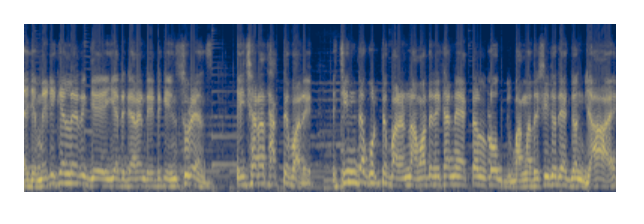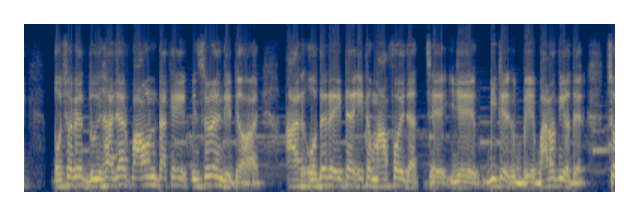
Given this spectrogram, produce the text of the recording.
এই যে মেডিকেলের যে ইয়ের গ্যারান্টি এটাকে ইন্স্যুরেন্স এই ছাড়া থাকতে পারে। চিন্তা করতে পারেন না, আমাদের এখানে একটা লোক বাংলাদেশি যদি একজন যায় বছরে দুই হাজার পাউন্ড তাকে ইন্স্যুরেন্স দিতে হয়। আর ওদের এটা এটা মাফ হয়ে যাচ্ছে যে বিটে ভারতীয়দের। সো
